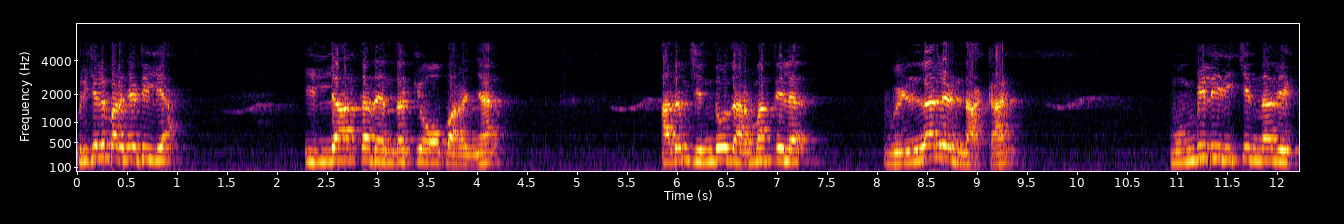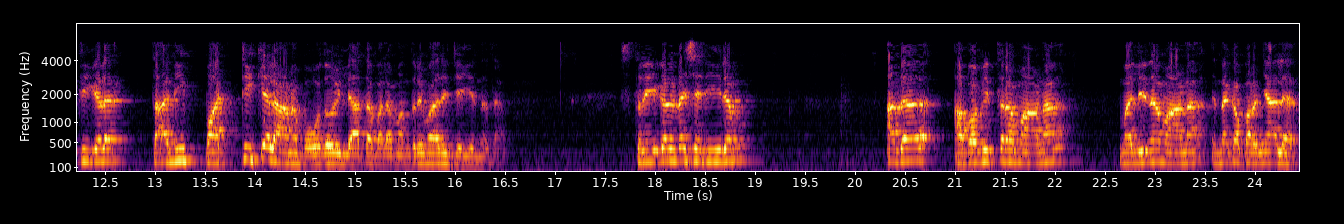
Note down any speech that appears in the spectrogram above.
ഒരിക്കലും പറഞ്ഞിട്ടില്ല. ഇല്ലാത്തത് എന്തൊക്കെയോ പറഞ്ഞ് അതും ഹിന്ദു ധർമ്മത്തിൽ വിള്ളലുണ്ടാക്കാൻ മുമ്പിലിരിക്കുന്ന വ്യക്തികളെ തനി പറ്റിക്കലാണ് ബോധമില്ലാത്ത പല മന്ത്രിമാരും ചെയ്യുന്നത്. സ്ത്രീകളുടെ ശരീരം അത് അപവിത്രമാണ് മലിനമാണ് എന്നൊക്കെ പറഞ്ഞാൽ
